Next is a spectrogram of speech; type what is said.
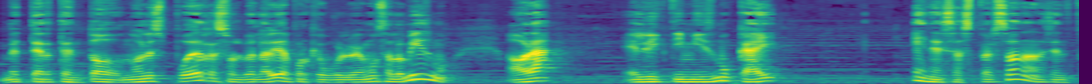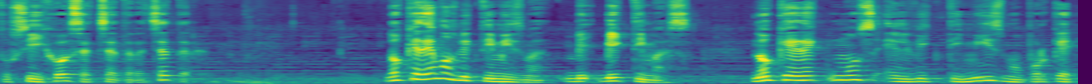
meterte en todo, no les puedes resolver la vida porque volvemos a lo mismo. Ahora, el victimismo cae en esas personas, en tus hijos, etcétera, etcétera. No queremos víctimas, no queremos el victimismo porque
